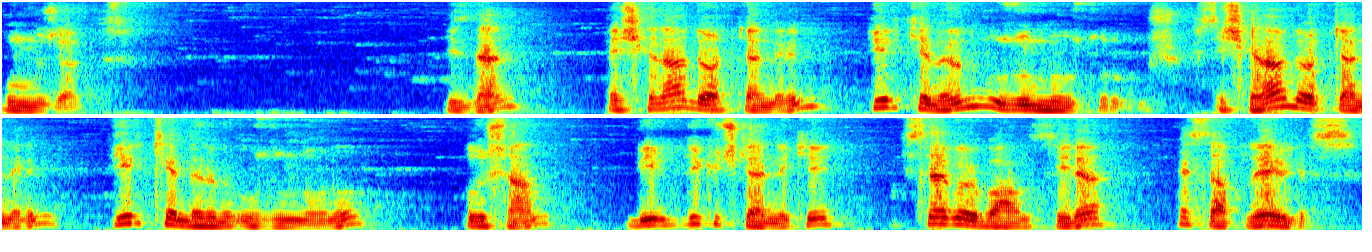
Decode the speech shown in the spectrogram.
bulunacaktır. Bizden eşkenar dörtgenlerin bir kenarının uzunluğu sorulmuş. Eşkenar dörtgenlerin bir kenarının uzunluğunu oluşan bir dik üçgendeki Pisagor bağıntısıyla hesaplayabiliriz.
